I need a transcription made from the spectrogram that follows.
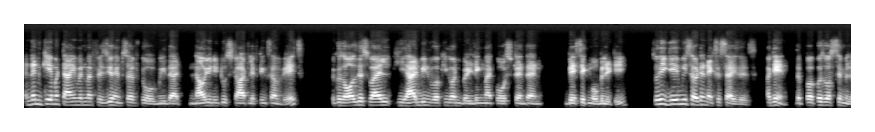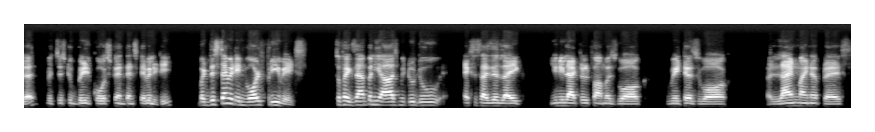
And then came a time when my physio himself told me that now you need to start lifting some weights because all this while he had been working on building my core strength and basic mobility. So he gave me certain exercises. Again, the purpose was similar, which is to build core strength and stability, but this time it involved free weights. So, for example, he asked me to do exercises like unilateral farmer's walk, waiter's walk, a landmine press.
